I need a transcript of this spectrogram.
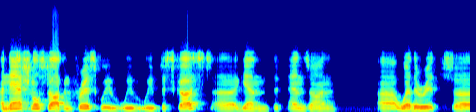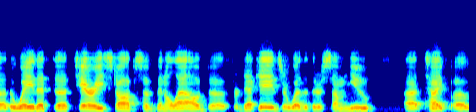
A national stop and frisk we, we, we've discussed. again, depends on uh, whether it's uh, the way that uh, Terry stops have been allowed uh, for decades or whether there's some new uh, type of,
